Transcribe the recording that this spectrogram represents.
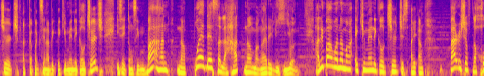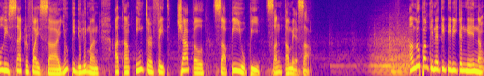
church. At kapag sinabing ecumenical church, isa itong simbahan na pwede sa lahat ng mga relihiyon. Halimbawa ng mga ecumenical churches ay ang Parish of the Holy Sacrifice sa UP Diliman at ang Interfaith Chapel sa PUP Santa Mesa. Ang lupang kinatitirikan ngayon ng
